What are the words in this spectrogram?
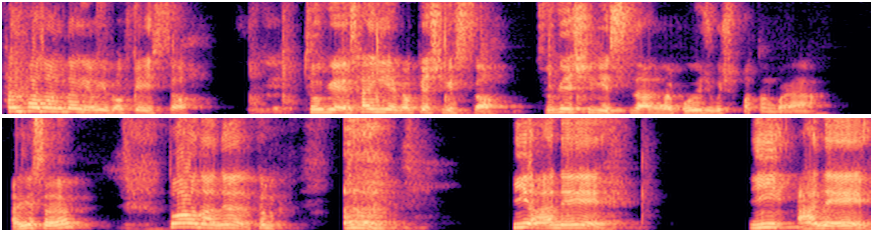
한 파장당 여기 몇 개 있어? 두 개. 사이에 몇 개씩 있어? 두 개씩 있다는 걸 보여주고 싶었던 거야. 알겠어요? 또 하나는, 그럼, 이 안에, 이 안에,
